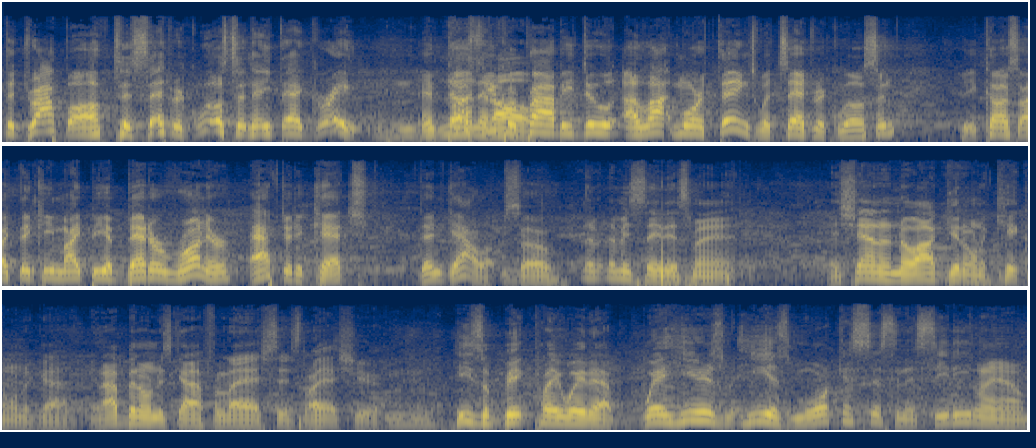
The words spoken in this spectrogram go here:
the drop off to Cedric Wilson ain't that great. And plus, you all. could probably do a lot more things with Cedric Wilson because I think he might be a better runner after the catch than Gallup. So, let, let me say this, man. And Shannon know I get on a kick on the guy, and I've been on this guy for last since last year. Mm-hmm. He's a big play way there. Where he is, he is more consistent than CeeDee Lamb.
